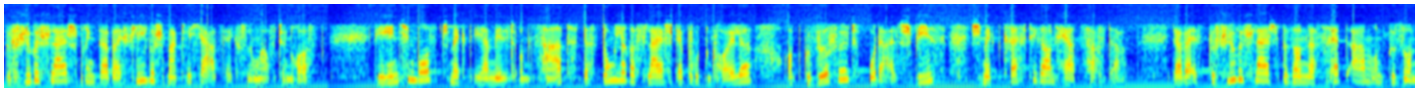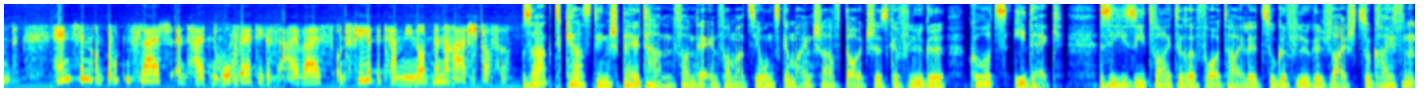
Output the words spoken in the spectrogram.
Geflügelfleisch bringt dabei viel geschmackliche Abwechslung auf den Rost. Die Hähnchenbrust schmeckt eher mild und zart, das dunklere Fleisch der Putenkeule, ob gewürfelt oder als Spieß, schmeckt kräftiger und herzhafter. Dabei ist Geflügelfleisch besonders fettarm und gesund. Hähnchen und Putenfleisch enthalten hochwertiges Eiweiß und viele Vitamine und Mineralstoffe. Sagt Kerstin Spelthan von der Informationsgemeinschaft Deutsches Geflügel, kurz IDEC. Sie sieht weitere Vorteile, zu Geflügelfleisch zu greifen.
